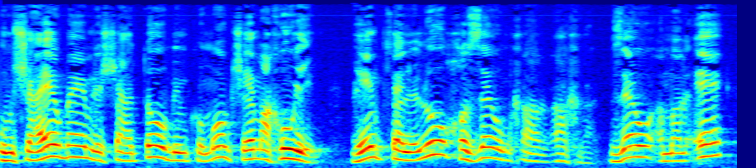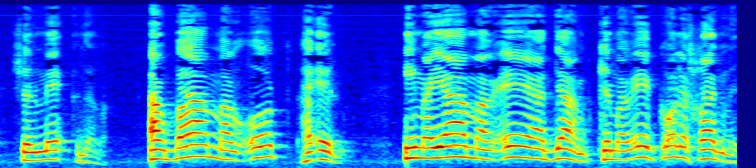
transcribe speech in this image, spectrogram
ומשער בהם לשעתו ובמקומו כשהם עכורים. ואם צללו, חוזר ומאכרן. זהו המראה של מי אדמה. ארבע מראות האלו. אם היה מראה האדם כמראה כל אחד מהם,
